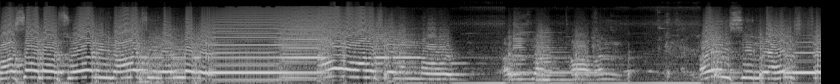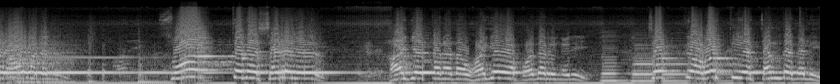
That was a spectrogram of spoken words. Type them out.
ಮಸಲ ಸೋಲಿನ ಆಸೆ ಎಲ್ಲವೇ ಆಸೆ ನನ್ನೋಳ್ ಅಶ್ವತ್ಥಾಮನ್ ಐಶ್ವರ್ಯ ಐಶ್ವರಾಮದಲ್ಲಿ ಸ್ವಾರ್ಥದ ಸೆರೆಯಲ್ಲಿ ಹಾಗೆತನದ ಹೊಗೆಯ ಪದರಿನಲ್ಲಿ, ಚಕ್ರವರ್ತಿಯ ಚಂದದಲ್ಲಿ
